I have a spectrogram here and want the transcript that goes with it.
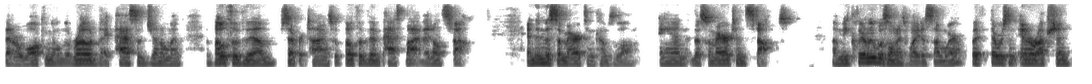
that are walking on the road. They pass a gentleman, both of them separate times, but both of them pass by. They don't stop. And then the Samaritan comes along, and the Samaritan stops. Um, he clearly was on his way to somewhere, but there was an interruption,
